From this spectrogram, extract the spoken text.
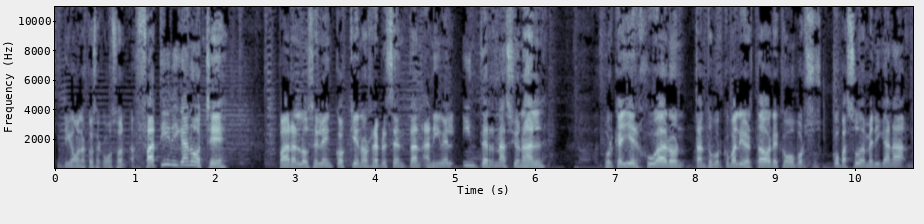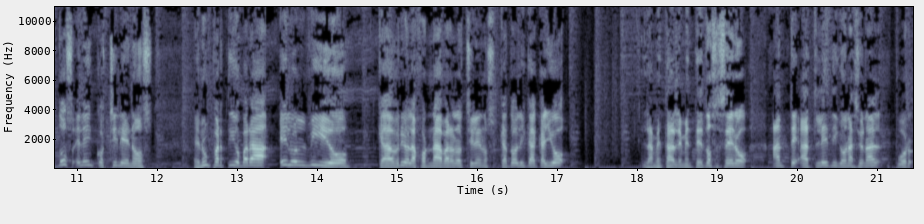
digamos las cosas como son, fatídica noche para los elencos que nos representan a nivel internacional. Porque ayer jugaron, tanto por Copa Libertadores como por Copa Sudamericana, dos elencos chilenos en un partido para el olvido que abrió la jornada para los chilenos. Católica cayó lamentablemente 2 a 0 ante Atlético Nacional por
